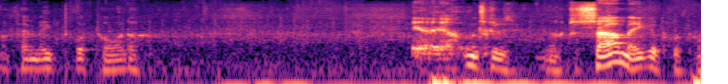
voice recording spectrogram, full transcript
Jeg fandme ikke brugt på der. Eller, ja, undskyld. Du sørger mig ikke at bruge på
